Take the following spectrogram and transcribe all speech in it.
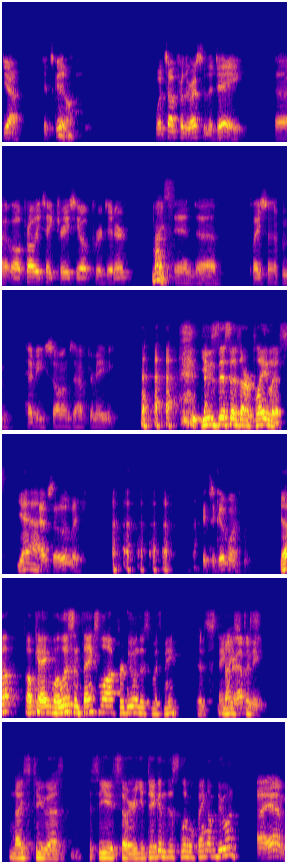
Yeah, it's You good. know? What's up for the rest of the day? Uh, well, I'll probably take Tracy out for dinner Nice. and uh, play some heavy songs after maybe. Use this as our playlist. Yeah. Absolutely. It's a good one. Yep. Okay. Well, listen. Thanks a lot for doing this with me. It's nice to me. nice to uh, to see you. So, are you digging this little thing I'm doing? I am.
